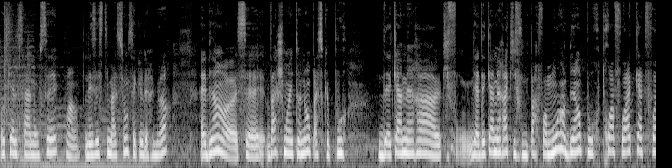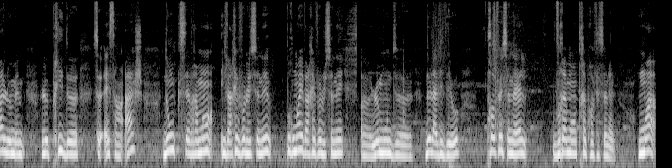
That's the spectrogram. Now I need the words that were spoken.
auquel c'est annoncé, enfin, les estimations, c'est que des rumeurs, eh bien, euh, c'est vachement étonnant parce que pour des caméras euh, qui font, il y a des caméras qui font parfois moins bien pour trois fois, quatre fois le même le prix de ce S1H. Donc c'est vraiment, il va révolutionner, pour moi, il va révolutionner le monde de, la vidéo professionnelle vraiment très professionnel. Moi,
